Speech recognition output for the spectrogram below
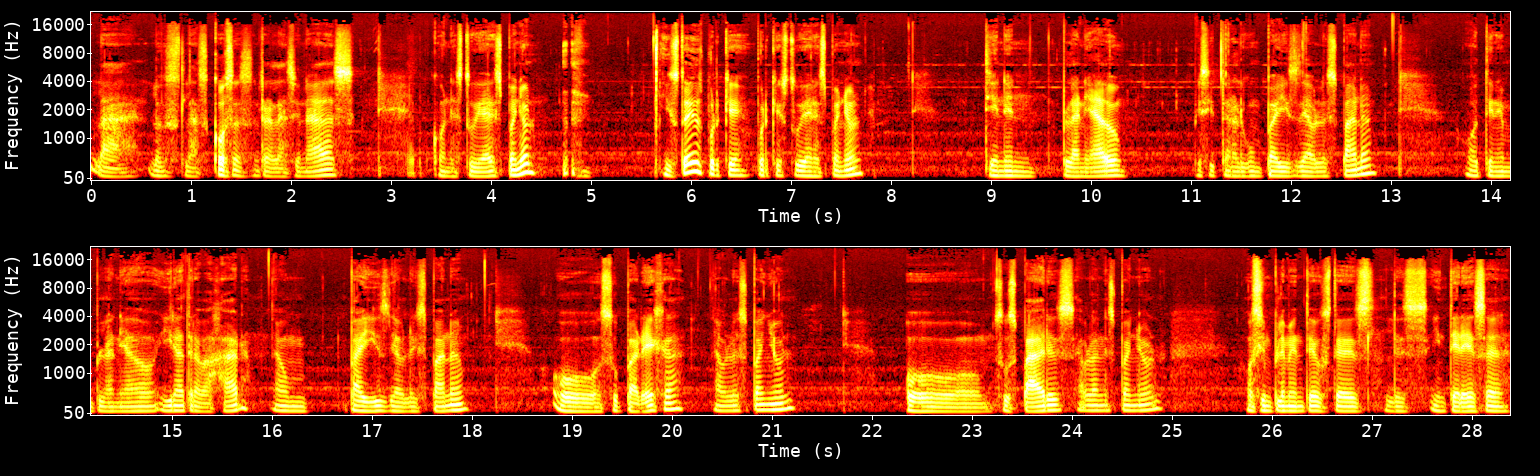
las cosas relacionadas con estudiar español. ¿Y ustedes por qué, por qué estudian español? ¿Tienen planeado visitar algún país de habla hispana? ¿O tienen planeado ir a trabajar a un país de habla hispana? ¿O su pareja habla español? ¿O sus padres hablan español? ¿O simplemente a ustedes les interesa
